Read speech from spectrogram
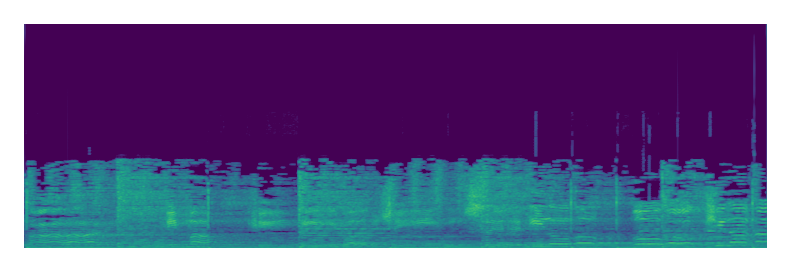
杯。今君は人生の大きな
